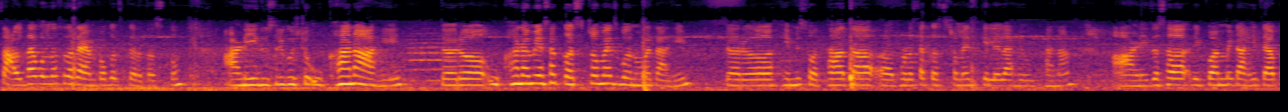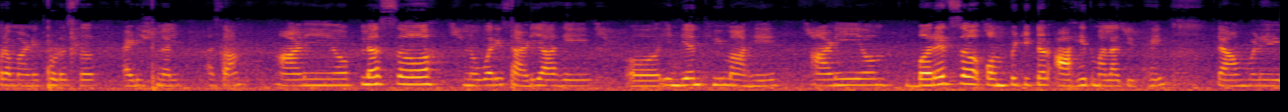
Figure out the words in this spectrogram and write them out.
चालता बोलता सुद्धा रॅम्पवॉकच करत असतो. आणि दुसरी गोष्ट उखाणा आहे. तर उखाणं उखाणा मी असा कस्टमाइज बनवत आहे. तर हे मी स्वतः आता थोडंसं थोडासा कस्टमाइज केलेला आहे उखाणा. आणि जसा रिक्वायरमेंट आहे त्याप्रमाणे थोडंसं ॲडिशनल असा. आणि प्लस नऊवारी साडी आहे. इंडियन थीम आहे. आणि बरेच कॉम्पिटिटर आहेत मला तिथे. त्यामुळे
